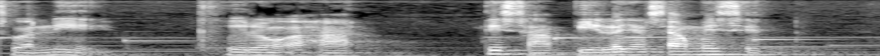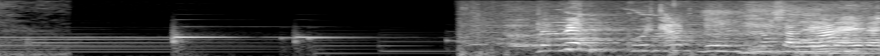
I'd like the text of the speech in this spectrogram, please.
ส่วนนี่คือโรงอาหารที่สามปีแล้วยังสร้างไม่เสร็จเป็นเป็นคุยทักเดินมาสั่งไหน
